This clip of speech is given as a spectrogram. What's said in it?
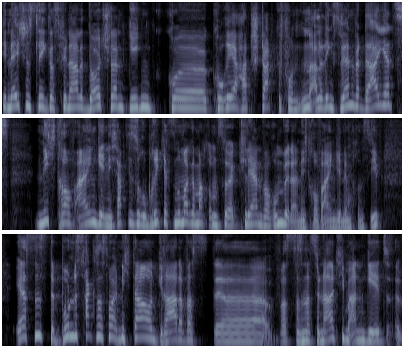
Die Nations League, das Finale Deutschland gegen Korea hat stattgefunden. Allerdings werden wir da jetzt nicht drauf eingehen. Ich habe diese Rubrik jetzt nur mal gemacht, um zu erklären, warum wir da nicht drauf eingehen im Prinzip. Erstens, der Bundestag ist heute nicht da und gerade was, was das Nationalteam angeht, äh,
